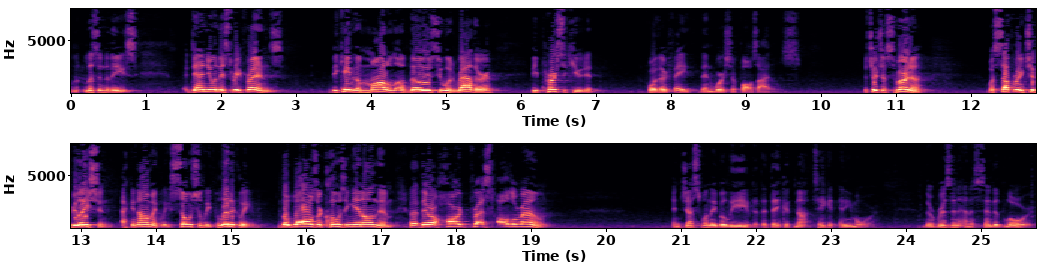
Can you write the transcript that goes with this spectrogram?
L- listen to these. Daniel and his three friends became the model of those who would rather be persecuted for their faith than worship false idols. The church of Smyrna was suffering tribulation economically, socially, politically. The walls are closing in on them. Uh, they are hard pressed all around. And just when they believed that they could not take it anymore, the risen and ascended Lord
